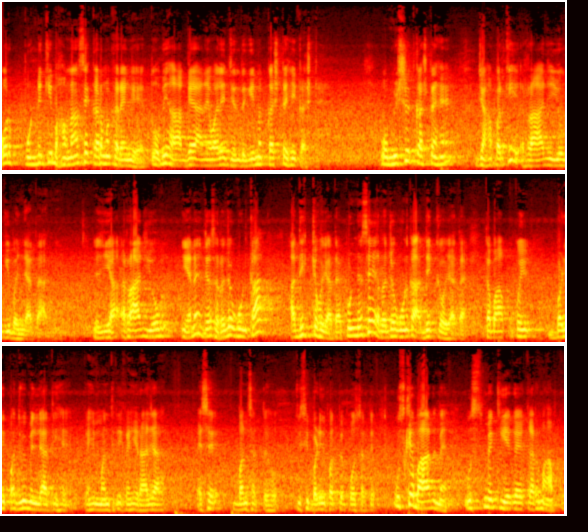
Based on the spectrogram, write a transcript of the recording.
और पुण्य की भावना से कर्म करेंगे तो भी आगे आने वाली ज़िंदगी में कष्ट ही कष्ट है। वो मिश्रित कष्ट हैं, जहाँ पर कि राजयोगी बन जाता है आदमी। या राजयोग, यानी जैसे रजोगुण का अधिक्य हो जाता है। पुण्य से रजोगुण का अधिक्य हो जाता है। तब आपको कोई बड़ी पदवी मिल जाती है, कहीं मंत्री, कहीं राजा, ऐसे बन सकते हो, किसी बड़ी पद पे पहुँच सकते हो। उसके बाद में, उसमें किए गए कर्म आपको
